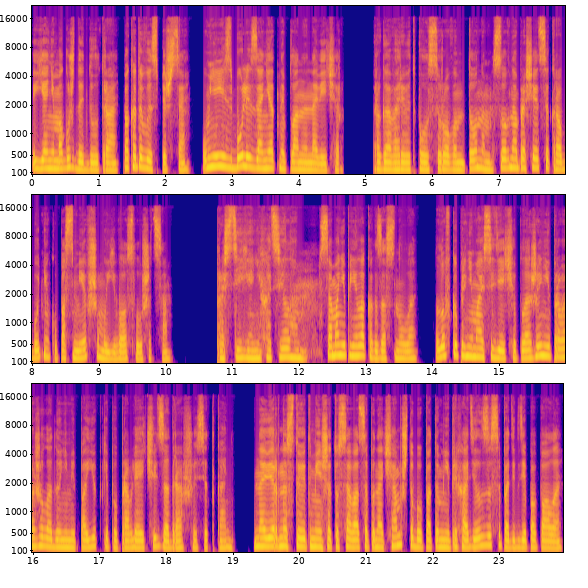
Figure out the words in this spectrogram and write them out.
я не могу ждать до утра, пока ты выспишься. У меня есть более занятные планы на вечер», — проговаривает Пол суровым тоном, словно обращается к работнику, посмевшему его ослушаться. «Прости, я не хотела. Сама не поняла, как заснула. Ловко принимая сидячее положение, провожу ладонями по юбке, поправляя чуть задравшуюся ткань. Наверное, стоит меньше тусоваться по ночам, чтобы потом не приходилось засыпать, где попало.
